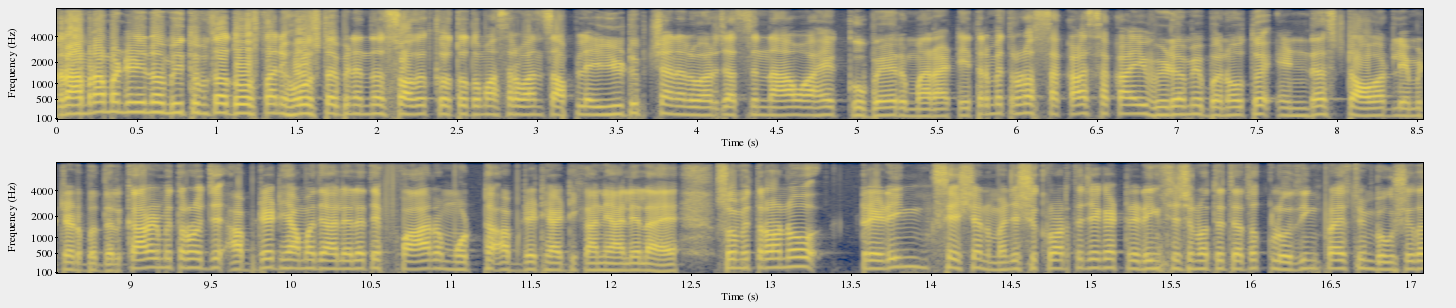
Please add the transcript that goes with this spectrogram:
तर रामराम मंडळीनो मी तुमचा दोस्त आणि होस्ट अभिनंदन. स्वागत करतो तुम्हा सर्वांचं आपल्या यूट्यूब चॅनलवर ज्याचं नाव आहे कुबेर मराठी. तर मित्रांनो सकाळ सकाळी व्हिडिओ मी बनवतो इंडस टॉवर लिमिटेडबद्दल. कारण मित्रांनो जे अपडेट ह्यामध्ये आलेलं आहे ते फार मोठं अपडेट ह्या ठिकाणी आलेलं आहे. सो मित्रांनो ट्रेडिंग सेशन म्हणजे शुक्रवारचं जे काही ट्रेडिंग सेशन होतं त्याचं क्लोजिंग प्राईस तुम्ही बघू शकता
